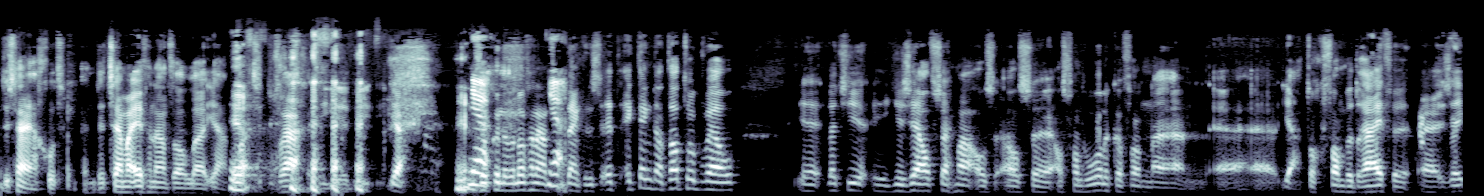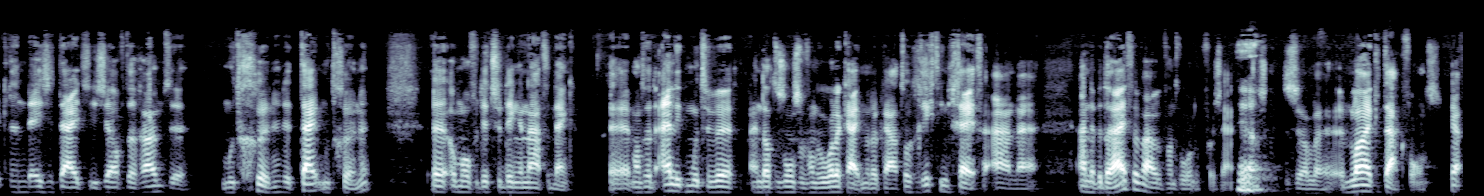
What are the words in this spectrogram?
dus nou ja, goed. Dit zijn maar even een aantal ja, ja. vragen. Die, die, ja. ja. Zo kunnen we nog een aantal denken. Dus het, ik denk dat dat ook wel dat je jezelf zeg maar, als, als, uh, als verantwoordelijke van, uh, uh, ja, toch van bedrijven, zeker in deze tijd, jezelf de ruimte moet gunnen, de tijd moet gunnen, om over dit soort dingen na te denken. want uiteindelijk moeten we, en dat is onze verantwoordelijkheid met elkaar, toch richting geven aan, aan de bedrijven waar we verantwoordelijk voor zijn. Ja. Dus dat is wel een belangrijke taak voor ons. Ja,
